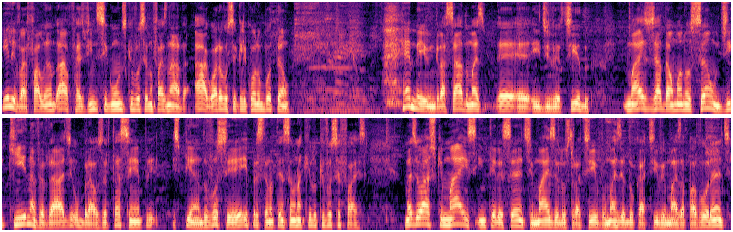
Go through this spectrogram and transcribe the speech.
E ele vai falando: ah, faz 20 segundos que você não faz nada, ah, agora você clicou no botão. É meio engraçado mas, é, é, e divertido, mas já dá uma noção de que, na verdade, o browser está sempre espiando você e prestando atenção naquilo que você faz. Mas eu acho que mais interessante, mais ilustrativo, mais educativo e mais apavorante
